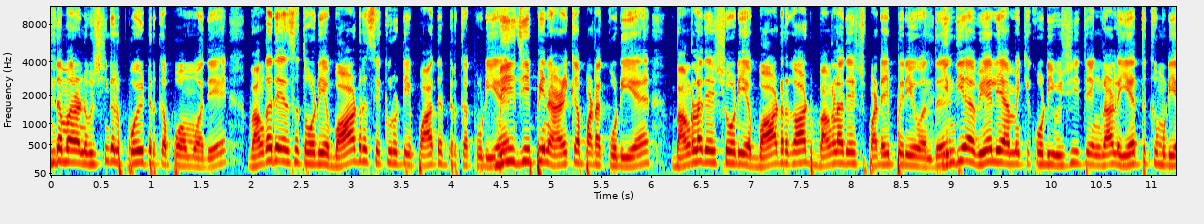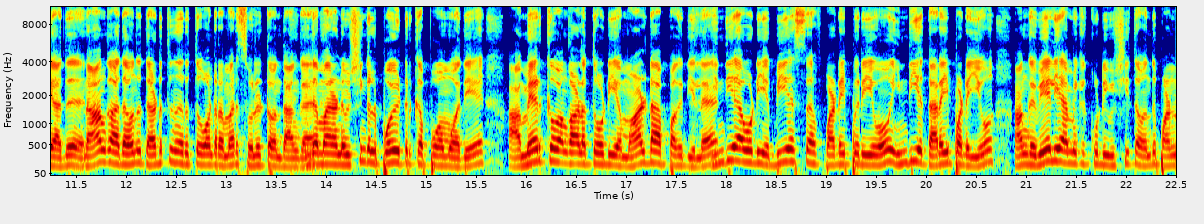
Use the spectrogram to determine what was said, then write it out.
இந்த மாதிரியான விஷயங்கள் போயிட்டு இருக்க போகும்போதே வங்கதேசத்தோடைய பார்டர் செக்யூரிட்டி பார்த்துட்டு இருக்கக்கூடிய பிஜேபின்னு அழைக்கப்படக்கூடிய பங்களாதேஷோடைய பார்டர் கார்டு பங்களாதேஷ் படைப்பிரிவு வந்து இந்தியா வேலி அமைக்கக்கூடிய விஷயத்தை எங்களால் ஏத்துக்க முடியாது. நாங்க அதை வந்து தடுத்து நிறுத்துவோன்ற மாதிரி சொல்லிட்டு வந்தாங்க. இந்த மாதிரியான விஷயங்கள் போயிட்டு இருக்க போகும்போதே மேற்கு வங்காளத்தோடைய மால்டா பகுதியில் இந்தியாவுடைய பிஎஸ்எஃப் படைப்பிரிவும் இந்திய தரைப்படையும் அங்க வேலி அமைக்கக்கூடிய விஷயத்தை வந்து பண்ண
